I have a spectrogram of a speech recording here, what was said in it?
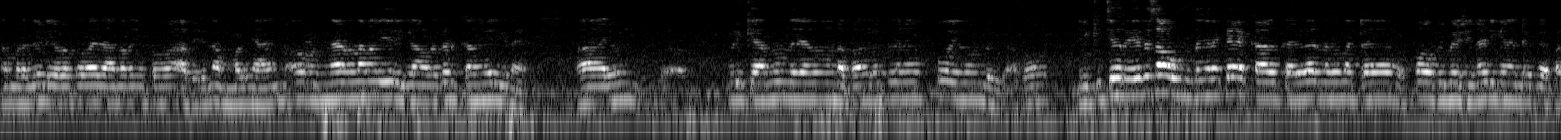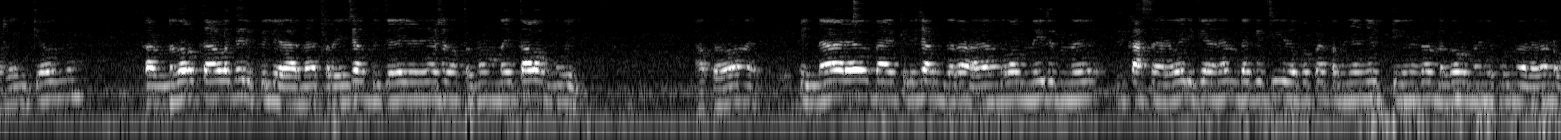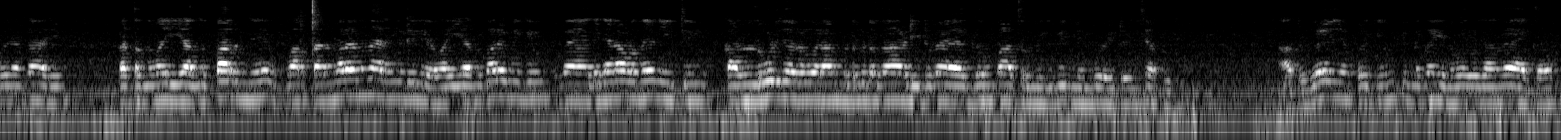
നമ്മുടെ ഗഡികളൊക്കെ വരാൻ തുടങ്ങിയപ്പോൾ അവർ നമ്മൾ ഞാൻ ഉറങ്ങാണെന്നാണ് വിചാരിക്കുന്നത്. അവിടെ കിടക്കാന്ന് വിചാരിക്കുന്നത്. ആരും വിളിക്കാൻ നിന്നില്ല അപ്പൊ അവരൊക്കെ ഇങ്ങനെ പോയിന്നുണ്ട് അപ്പൊ എനിക്ക് ചെറിയൊരു സൗണ്ട് ഇങ്ങനെ കേൾക്കാം ആൾക്കാർ വരണത് മറ്റേ കോഫി മെഷീൻ അടിക്കാന്റെ ഒക്കെ പക്ഷെ എനിക്കതൊന്നും കണ്ണ് തുറക്കാനുള്ള കരുപ്പില്ല കാരണം അത്രയും ശബ്ദിച്ചു കഴിഞ്ഞ ശേഷം അത്ര നന്നായി തളർന്നു പോയി. അപ്പൊ പിന്നെ അവരെ ബാക്കിൽ ശങ്കർ വന്നിരുന്ന് കസേര വലിക്കാൻ എന്തൊക്കെ ചെയ്തപ്പോ പെട്ടെന്ന് ഞാൻ ഞെട്ടി ഇങ്ങനെ കണ്ണ് തുറന്നു കഴിഞ്ഞപ്പോ ഇന്നലെ കണ്ടപ്പോ ഞാൻ കാര്യം പെട്ടെന്ന് വയ്യാന്ന് പറഞ്ഞ് വർത്താനം പറയാനൊന്നും നേരം കിട്ടിയില്ല. വയ്യാന്ന് പറയുമ്പോഴേക്കും വേഗം ഞാൻ അവിടെ എണീറ്റ് കള്ളു കുടിച്ചാൽ പോലെ അങ്ങോട്ട് ഇങ്ങോട്ടൊക്കെ ആടിയിട്ട് വേഗം ബാത്റൂമിലേക്ക് പിന്നെയും പോയിട്ട് ഛർദ്ദിച്ചു. അത് കഴിഞ്ഞപ്പോഴേക്കും പിന്നെ കയ്യിൽ നിന്ന് പോയി ഞാൻ വേഗം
